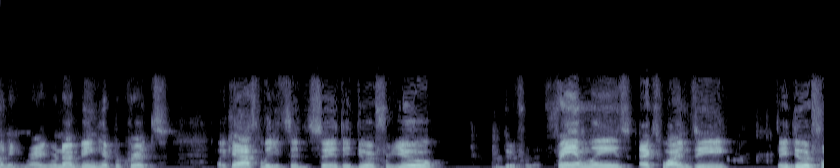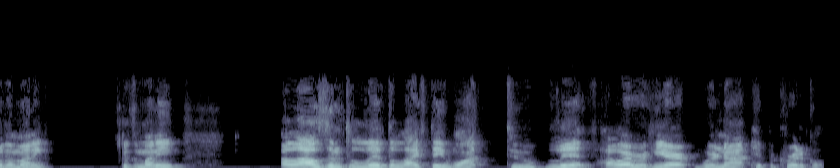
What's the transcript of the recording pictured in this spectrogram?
Money, right? We're not being hypocrites like athletes that say they do it for you, they do it for their families, X, Y, and Z. They do it for the money because the money allows them to live the life they want to live. However, here we're not hypocritical.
